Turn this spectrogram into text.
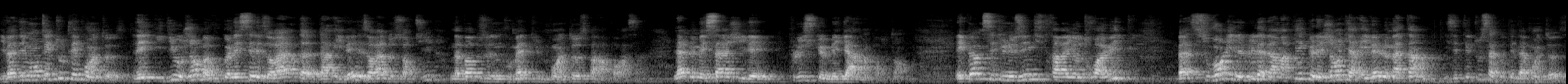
Il va démonter toutes les pointeuses. il dit aux gens, bah, vous connaissez les horaires d'arrivée, les horaires de sortie, on n'a pas besoin de vous mettre une pointeuse par rapport à ça. Là, le message, il est plus que méga important. Et comme c'est une usine qui travaille au 3-8, bah, souvent, lui, il avait remarqué que les gens qui arrivaient le matin, ils étaient tous à côté de la pointeuse.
